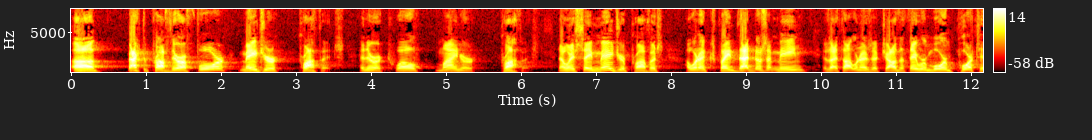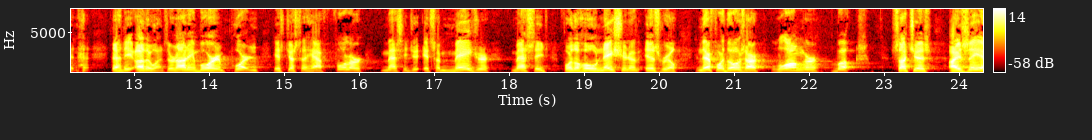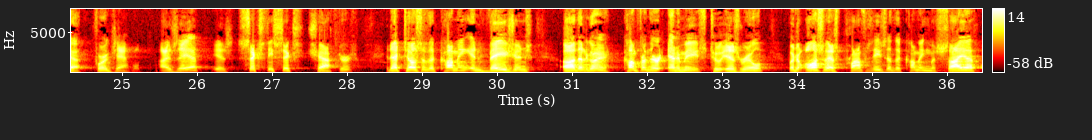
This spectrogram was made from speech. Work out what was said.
uh, back to prophets. There are four major prophets, and there are 12 minor prophets. Now, when I say major prophets, I want to explain that doesn't mean, as I thought when I was a child, that they were more important than the other ones. They're not any more important, it's just they have fuller messages. It's a major message for the whole nation of Israel. And therefore, those are longer books, such as Isaiah, for example. Isaiah is 66 chapters, and that tells of the coming invasions uh, that are going to come from their enemies to Israel, but it also has prophecies of the coming Messiah,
